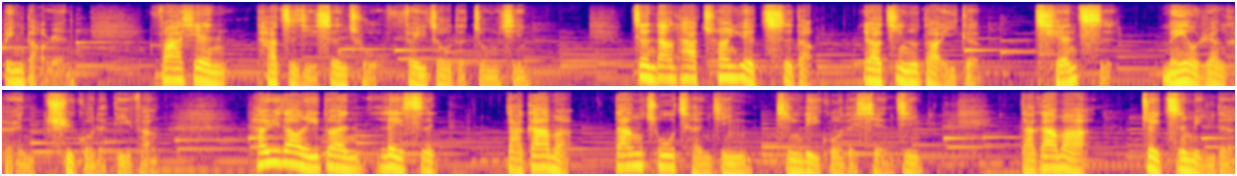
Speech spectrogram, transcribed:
冰岛人，发现他自己身处非洲的中心。正当他穿越赤道，要进入到一个前此没有任何人去过的地方，他遇到了一段类似达伽马当初曾经经历过的险境。达伽马最知名的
